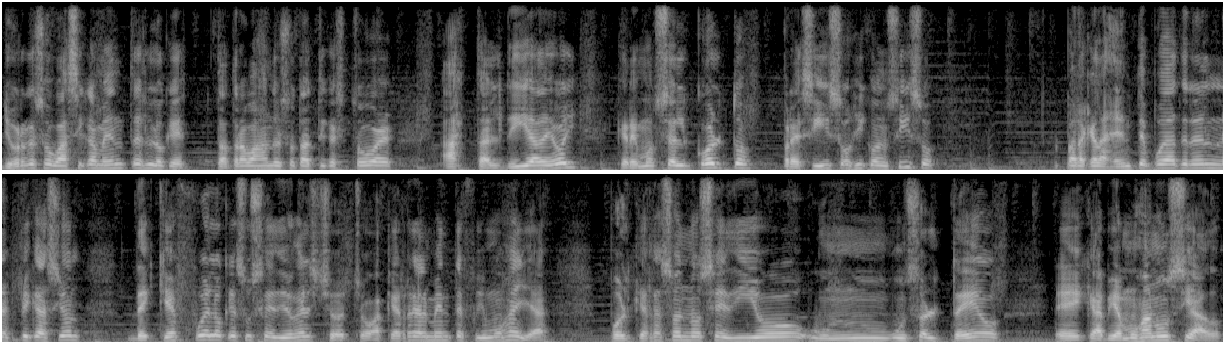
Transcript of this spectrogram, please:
yo creo que eso básicamente es lo que está trabajando el Sotáctica Store hasta el día de hoy. Queremos ser cortos, precisos y concisos para que la gente pueda tener una explicación de qué fue lo que sucedió en el chocho, a qué realmente fuimos allá, por qué razón no se dio un, un sorteo eh, que habíamos anunciado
